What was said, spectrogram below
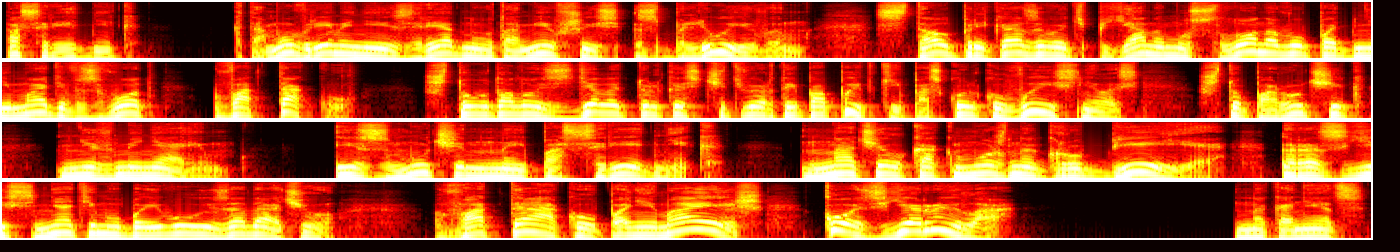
Посредник, к тому времени изрядно утомившись с Блюевым, стал приказывать пьяному Слонову поднимать взвод в атаку, что удалось сделать только с четвертой попытки, поскольку выяснилось, что поручик невменяем. Измученный посредник начал как можно грубее разъяснять ему боевую задачу. «В атаку, понимаешь? козье рыло!» Наконец,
